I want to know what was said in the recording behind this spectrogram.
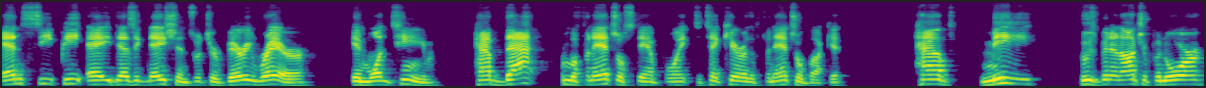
and CPA designations, which are very rare in one team, have that from a financial standpoint to take care of the financial bucket, have me, who's been an entrepreneur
